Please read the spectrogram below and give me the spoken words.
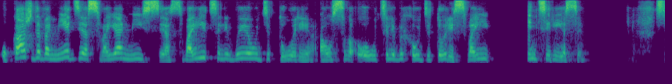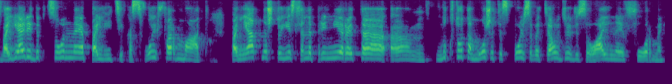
У каждого медиа своя миссия, свои целевые аудитории, а у, у целевых аудиторий свои интересы своя редакционная политика, свой формат. Понятно, что если, например, это, ну, кто-то может использовать аудиовизуальные формы,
